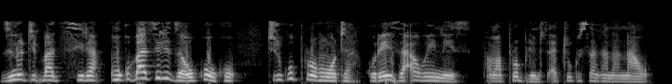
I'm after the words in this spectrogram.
dzinotibatsira. Mukubatsiridza ukoko tiri kupromota kuraisa awareness pamaproblems atiri kusangana nawo.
